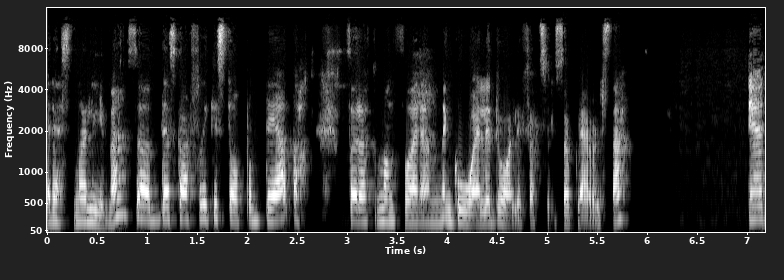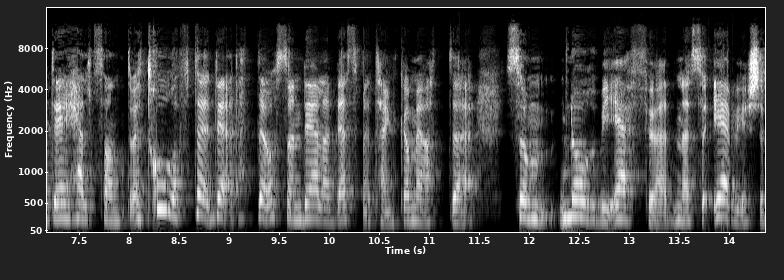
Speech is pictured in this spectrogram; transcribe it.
resten av livet. Så det skal i hvert fall ikke stå på det da, for at man får en god eller dårlig fødselsopplevelse. Ja, det er helt sant. Og jeg tror ofte det, dette er også en del av det som jeg tenker med at uh, som når vi er fødende, så er vi ikke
